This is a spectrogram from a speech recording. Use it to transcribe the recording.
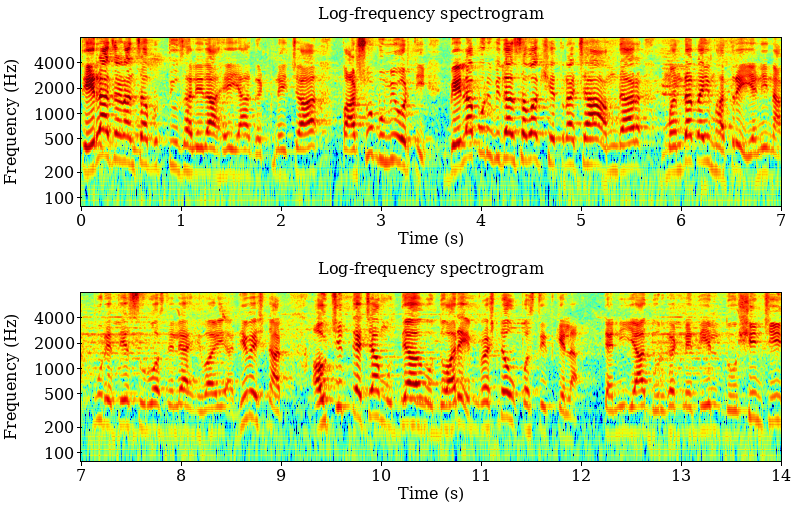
तेरा जणांचा मृत्यू झालेला आहे या घटनेच्या पार्श्वभूमीवरती बेलापूर विधानसभा क्षेत्राच्या आमदार मंदाताई म्हात्रे यांनी नागपूर येथे सुरू असलेल्या हिवाळी अधिवेशनात औचित्याच्या मुद्द्याद्वारे प्रश्न उपस्थित केला. त्यांनी या दुर्घटनेतील दोषींची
